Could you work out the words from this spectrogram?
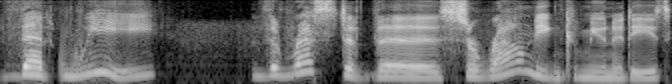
that we, the rest of the surrounding communities,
